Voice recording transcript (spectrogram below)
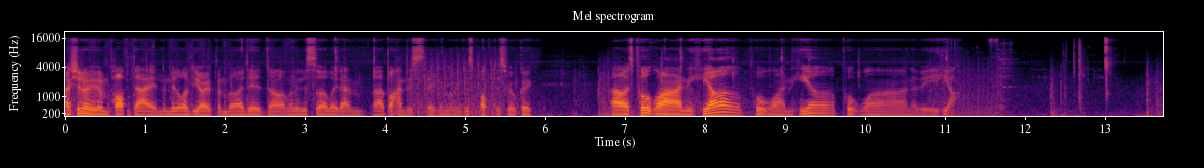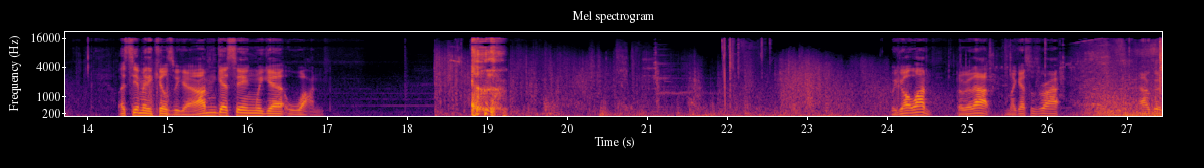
I shouldn't have even popped that in the middle of the open, but I did. Uh, let me just uh, lay down uh, behind this thing and let me just pop this real quick. Uh, let's put one here, put one here, put one over here. Let's see how many kills we get. I'm guessing we get one. we got one. Look at that. My guess was right. How good.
